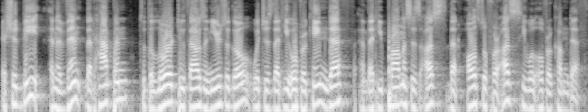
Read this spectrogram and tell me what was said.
It should be an event that happened to the Lord 2,000 years ago, which is that He overcame death and that He promises us that also for us He will overcome death.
